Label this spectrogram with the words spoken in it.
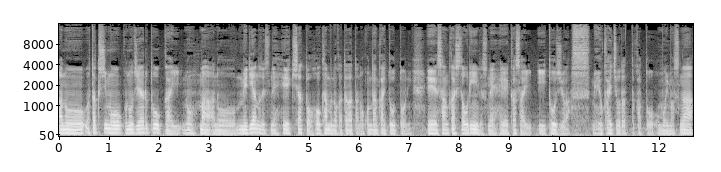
あの私もこの JR 東海の,、まあ、あのメディアのですね、記者と幹部の方々の懇談会等々に、えー、参加した折にですね、えー、葛西当時は名誉会長だったかと思いますが、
